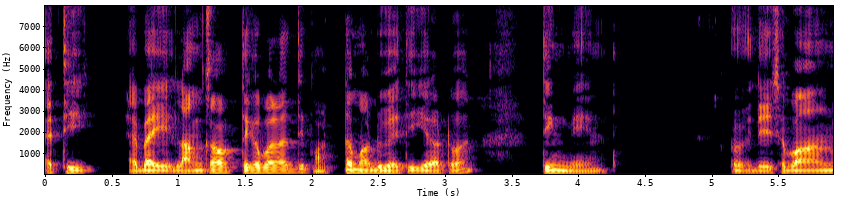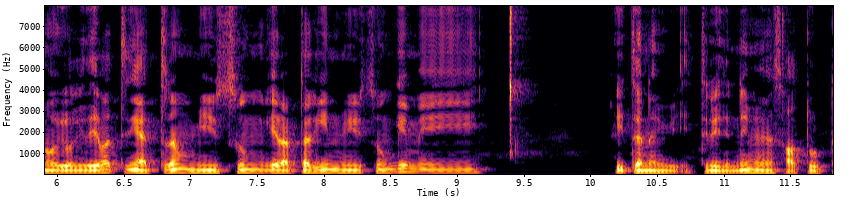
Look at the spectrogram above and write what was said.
ඇති. හැබැයි ලංකාවත් එක බලද්දි පට්ටම අඩු ඇති ඒ රටවල්. ඉතින් මේ ඔය දේශපාලන ඔය වගේ දේවල් ඉතින් ඇත්තටම මිනිස්සුන් ඒ රටකින් මිනිස්සුන්ගේ මේ හිතන ඉතින් ඉන්නේ මේ සතුට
